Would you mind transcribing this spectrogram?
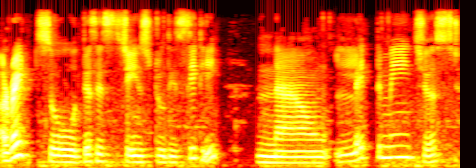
All right so this is changed to the city. Now let me just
